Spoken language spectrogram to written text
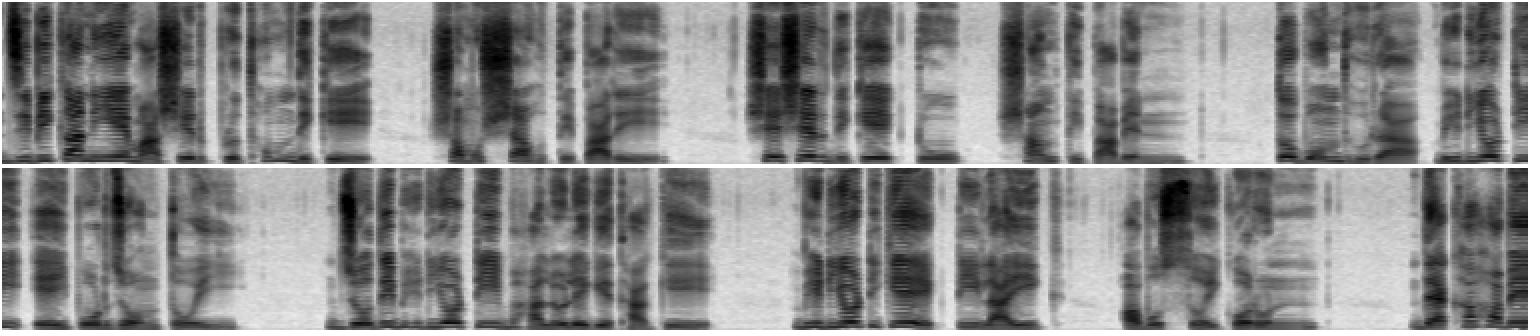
জীবিকা নিয়ে মাসের প্রথম দিকে সমস্যা হতে পারে। শেষের দিকে একটু শান্তি পাবেন। তো বন্ধুরা, ভিডিওটি এই পর্যন্তই। যদি ভিডিওটি ভালো লেগে থাকে, ভিডিওটিকে একটি লাইক অবশ্যই করুন। দেখা হবে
